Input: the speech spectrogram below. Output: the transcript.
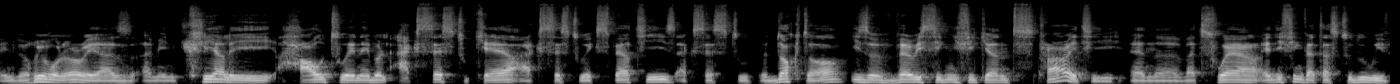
in the rural areas, I mean, clearly how to enable access to care, access to expertise, access to a doctor is a very significant priority. And uh, that's where anything that has to do with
